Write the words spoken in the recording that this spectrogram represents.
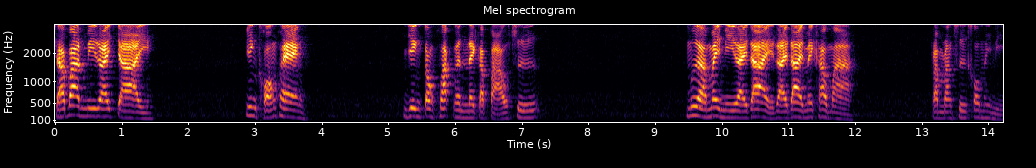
ชาวบ้านมีรายจ่าย ยิ่งของแพง ยิ่งต้องควักเงินในกระเป๋าซื้อ เมื่อไม่มีรายได้ รายได้ไม่เข้ามากำลังซื้อก็ไม่มี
